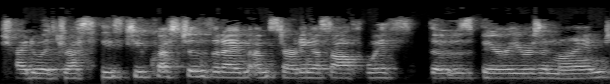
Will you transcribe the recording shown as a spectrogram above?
try to address these two questions that I'm, I'm starting us off with, those barriers in mind?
